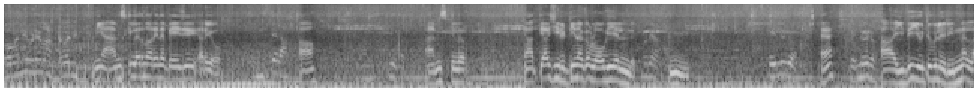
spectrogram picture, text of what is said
ഓവന് ഇവിടെ കണ്ടവന് നീ ആംസ് കില്ലർ എന്ന് പറയുന്ന പേജ് അറിയോ? ആ. Arms killer. ഞാൻ അത്യാവശ്യം ഇരുട്ടിന്നൊക്കെ വ്ളോഗ് ചെയ്യലുണ്ട്. ഏ? ആ ഇത് യൂട്യൂബിൽ വരും. ഇന്നല്ല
